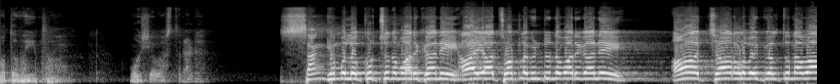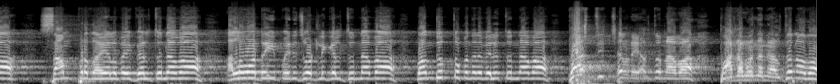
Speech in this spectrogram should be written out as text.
పొదవైపు మోసే వస్తున్నాడు. సంఘములో కూర్చున్న వారు కానీ ఆయా చోట్ల వింటున్న వారు కానీ ఆచారాల వైపు వెళ్తున్నావా? సాంప్రదాయాల వైపు వెళ్తున్నావా? అలవాటు అయిపోయిన చోట్లకి వెళ్తున్నావా? బంధుత్వం వెళుతున్నావా? వెళ్తున్నావా పోస్టిచ్చరణ వెళ్తున్నావా? పదమందని వెళ్తున్నావా?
